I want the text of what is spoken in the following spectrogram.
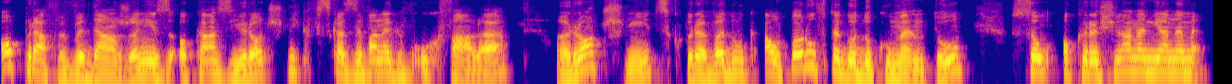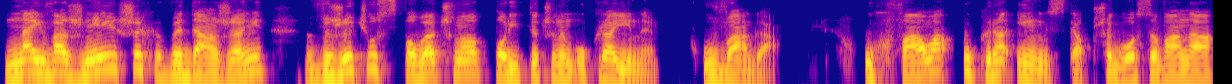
opraw wydarzeń z okazji rocznik wskazywanych w uchwale, rocznic, które według autorów tego dokumentu są określane mianem najważniejszych wydarzeń w życiu społeczno-politycznym Ukrainy. Uwaga, uchwała ukraińska przegłosowana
